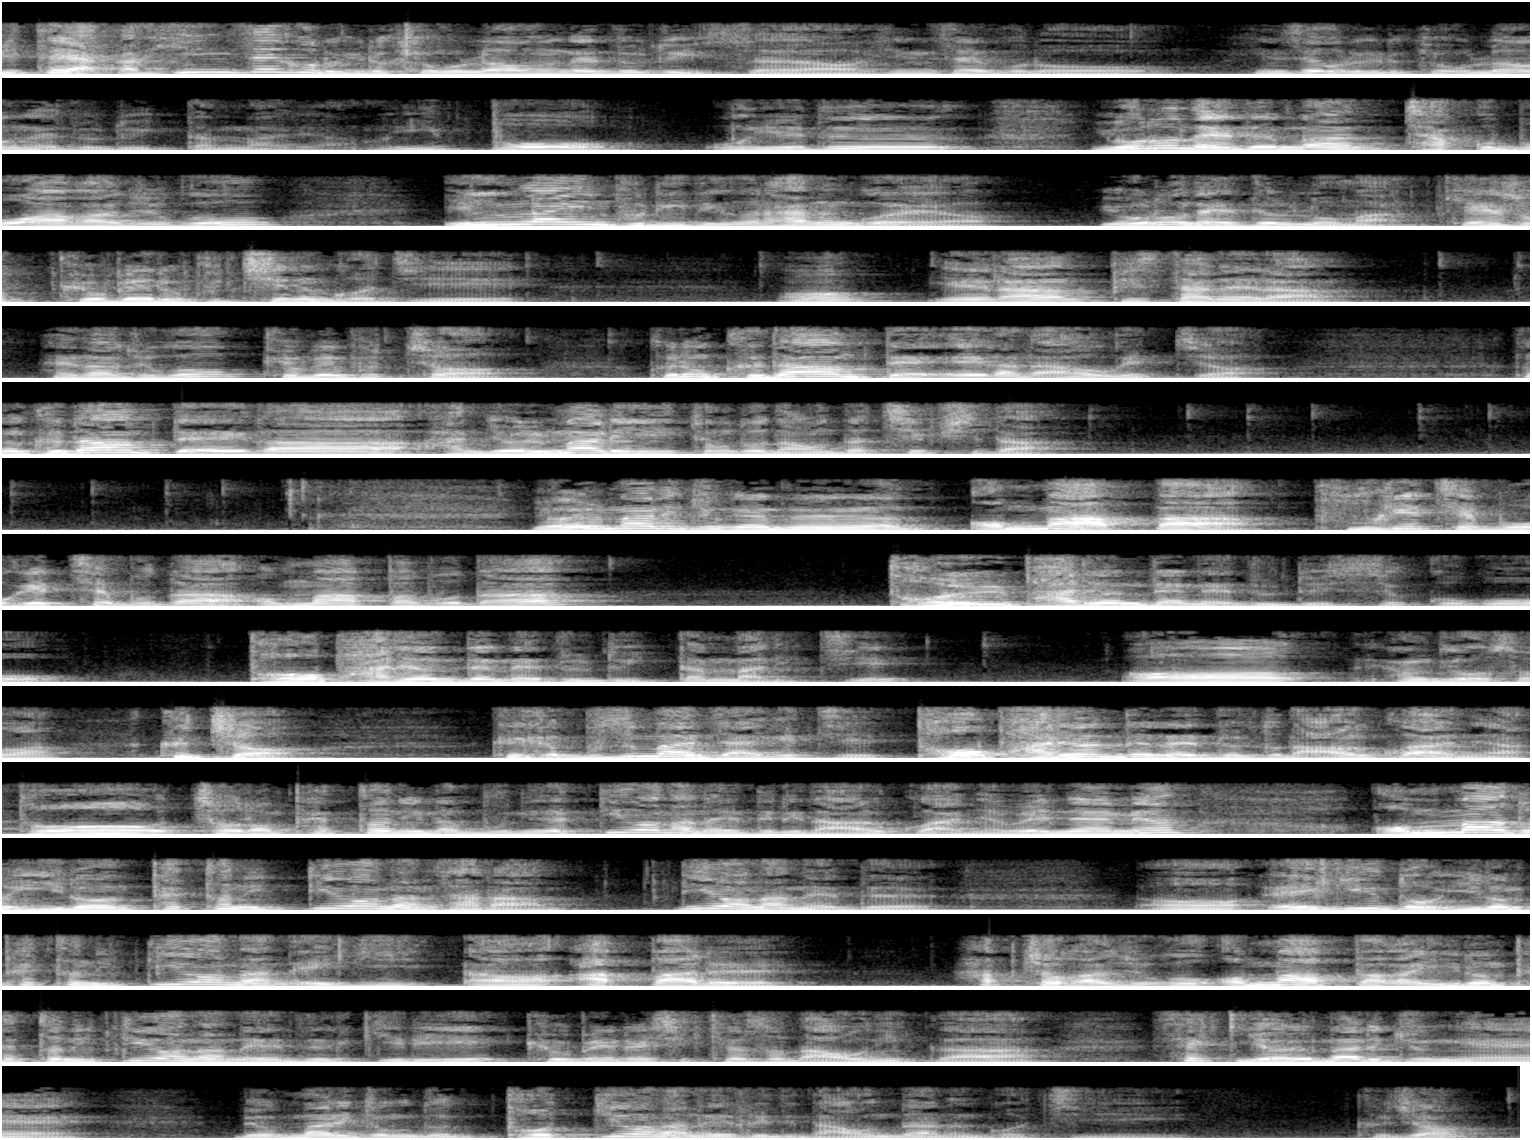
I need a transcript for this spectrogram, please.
밑에 약간 흰색으로 이렇게 올라오는 애들도 있어요. 흰색으로. 흰색으로 이렇게 올라오는 애들도 있단 말이야. 이뻐. 어, 얘들, 요런 애들만 자꾸 모아가지고 인라인 브리딩을 하는 거예요. 요런 애들로만. 계속 교배를 붙이는 거지. 어? 얘랑 비슷한 애랑. 해가지고 교배 붙여. 그럼 그 다음 때 애가 나오겠죠. 그럼 그 다음 때 애가 한 10마리 정도 나온다 칩시다. 10마리 중에는 엄마 아빠 부개체 모개체보다 엄마 아빠보다 덜 발현된 애들도 있을 거고 더 발현된 애들도 있단 말이지. 어, 형제 어서 와. 그쵸? 그러니까 무슨 말인지 알겠지? 더 발현된 애들도 나올 거 아니야. 더 저런 패턴이나 무늬가 뛰어난 애들이 나올 거 아니야. 왜냐하면 엄마도 이런 패턴이 뛰어난 사람, 뛰어난 애들, 어, 애기도 이런 패턴이 뛰어난 애기, 어, 아빠를 합쳐가지고 엄마 아빠가 이런 패턴이 뛰어난 애들끼리 교배를 시켜서 나오니까 새끼 10마리 중에 몇 마리 정도 더 뛰어난 애들이 나온다는 거지. 그죠?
